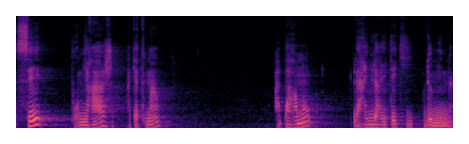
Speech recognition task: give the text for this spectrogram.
c'est, pour Mirage, à quatre mains, apparemment la régularité qui domine.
